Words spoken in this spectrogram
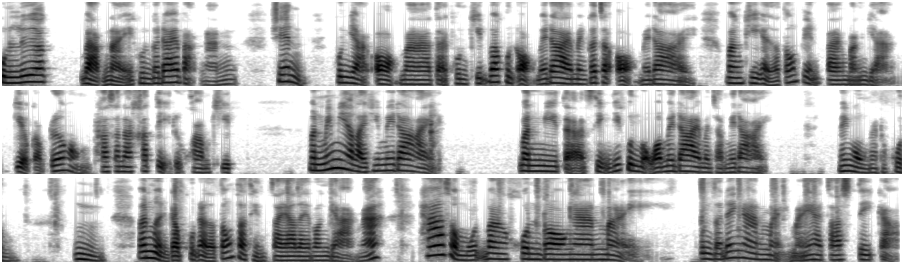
คุณเลือก แบบไหนคุณก็ได้แบบนั้น เช่น คุณอยากออกมาแต่คุณคิดว่าคุณออกไม่ได้ มันก็จะออกไม่ได้ บางทีอาจจะต้องเปลี่ยนแปลงบางอย่าง เกี่ยวกับเรื่องของทัศนคติหรือความคิด มันไม่มีอะไรที่ไม่ได้ มันมีแต่สิ่งที่คุณบอกว่าไม่ได้มันจะไม่ได้ ไม่งงนะทุกคน อืม มันเหมือนกับคุณอาจจะต้องตัดสินใจอะไรบางอย่างนะ ถ้าสมมุติบางคนรองานใหม่ คุณจะได้งานใหม่ไหมอะจัสติกอะ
